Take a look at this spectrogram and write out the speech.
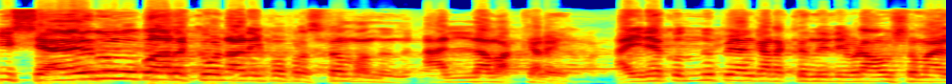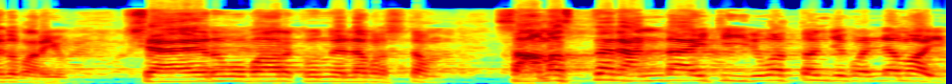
ഈ ഷെയർ മുബാറക്ക് കൊണ്ടാണ് ഇപ്പൊ പ്രശ്നം വന്നത്. അല്ല മക്കളെ അതിലേക്കൊന്നും ഇപ്പൊ ഞാൻ കിടക്കുന്നില്ല. ഇവിടെ ആവശ്യമായത് പറയും. ഷെയർ മുബാറക്കൊന്നുമല്ല പ്രശ്നം. സമസ്ത രണ്ടായിരത്തി ഇരുപത്തി അഞ്ച് കൊല്ലമായി.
